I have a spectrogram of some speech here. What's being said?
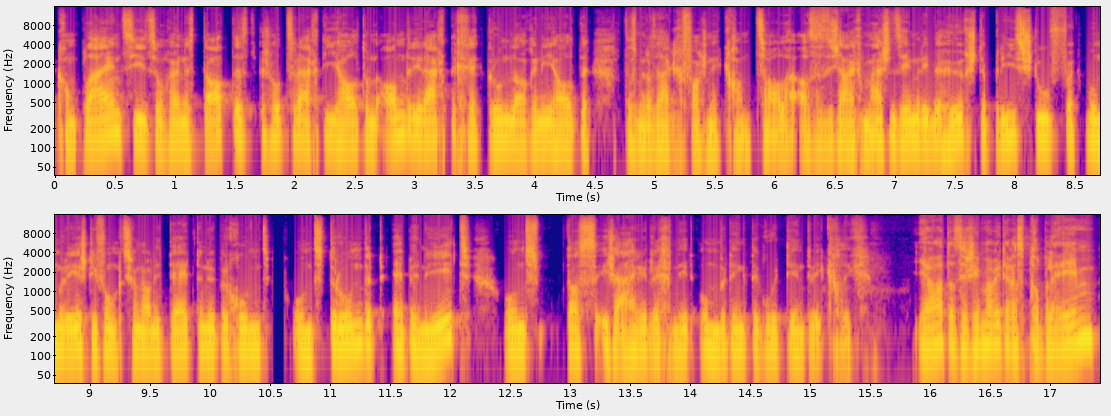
compliant zu sein, um das Datenschutzrecht einhalten und andere rechtliche Grundlagen einhalten, dass man das eigentlich fast nicht kann zahlen. Also es ist eigentlich meistens immer in der höchsten Preisstufe, wo man erste Funktionalitäten überkommt und darunter eben nicht. Und das ist eigentlich nicht unbedingt eine gute Entwicklung. Ja, das ist immer wieder ein Problem.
